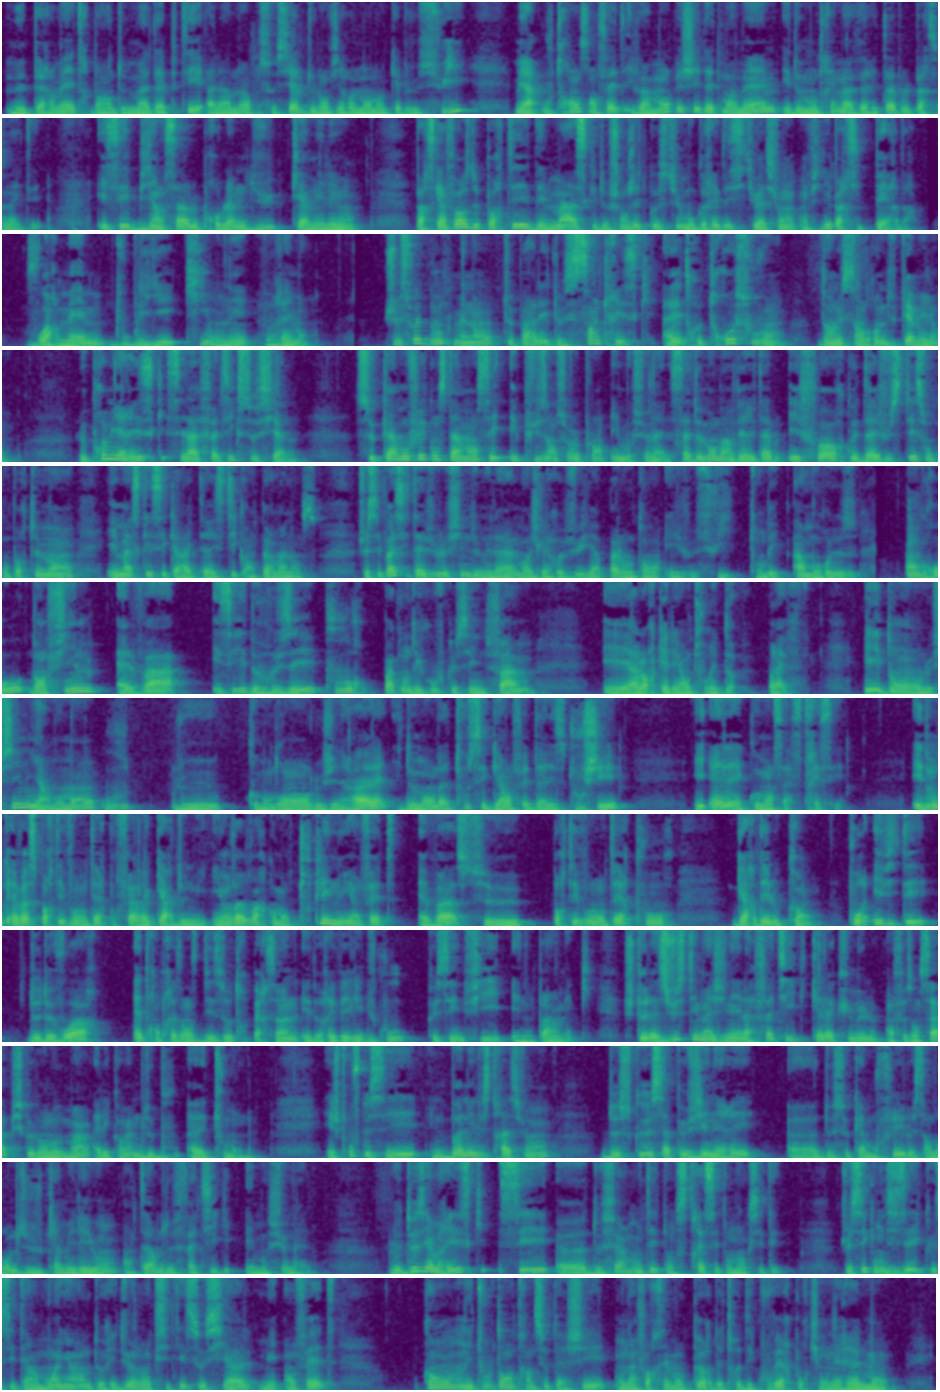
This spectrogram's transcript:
me permettre ben, de m'adapter à la norme sociale de l'environnement dans lequel je suis. Mais à outrance, en fait, il va m'empêcher d'être moi-même et de montrer ma véritable personnalité. Et c'est bien ça le problème du caméléon. Parce qu'à force de porter des masques et de changer de costume au gré des situations, on finit par s'y perdre, voire même d'oublier qui on est vraiment. Je souhaite donc maintenant te parler de 5 risques à être trop souvent dans le syndrome du caméléon. Le premier risque, c'est la fatigue sociale. Se camoufler constamment, c'est épuisant sur le plan émotionnel. Ça demande un véritable effort que d'ajuster son comportement et masquer ses caractéristiques en permanence. Je ne sais pas si tu as vu le film de Mulan, moi je l'ai revu il y a pas longtemps et je suis tombée amoureuse. En gros, dans le film, elle va essayer de ruser pour pas qu'on découvre que c'est une femme et alors qu'elle est entourée d'hommes. Bref. Et dans le film, il y a un moment où le commandant, le général, il demande à tous ses gars en fait d'aller se doucher et elle, elle commence à stresser. Et donc, elle va se porter volontaire pour faire la garde de nuit. Et on va voir comment toutes les nuits, en fait, elle va se porter volontaire pour garder le camp, pour éviter de devoir être en présence des autres personnes et de révéler du coup que c'est une fille et non pas un mec. Je te laisse juste imaginer la fatigue qu'elle accumule en faisant ça, puisque le lendemain, elle est quand même debout avec tout le monde. Et je trouve que c'est une bonne illustration de ce que ça peut générer euh, de se camoufler le syndrome du caméléon en termes de fatigue émotionnelle. Le deuxième risque, c'est euh, de faire monter ton stress et ton anxiété. Je sais qu'on disait que c'était un moyen de réduire l'anxiété sociale, mais en fait, quand on est tout le temps en train de se cacher, on a forcément peur d'être découvert pour qui on est réellement,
